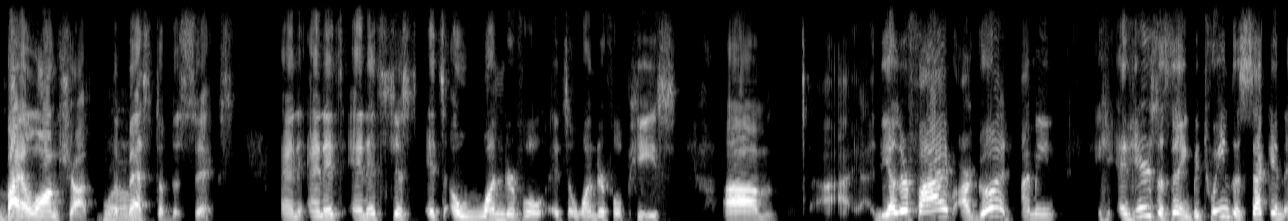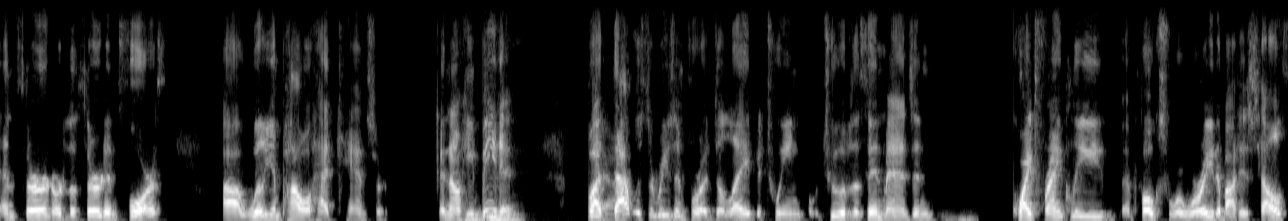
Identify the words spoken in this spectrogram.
by a long shot, the best of the six. And and it's and it's just it's a wonderful it's a wonderful piece. Um, I, the other five are good. I mean, and here's the thing: between the second and third, or the third and fourth, uh, William Powell had cancer, and now he beat it Mm. but Yeah. that was the reason for a delay between two of the thin mans and quite frankly uh, folks were worried about his health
